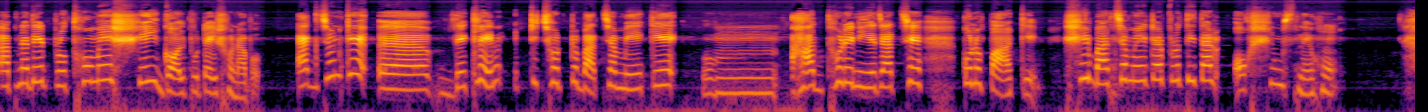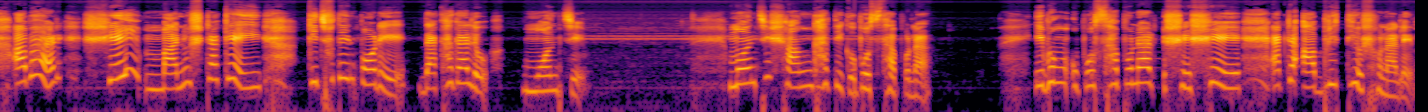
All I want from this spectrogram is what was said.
আপনাদের প্রথমে সেই গল্পটাই শোনাবো। একজনকে দেখলেন একটি ছোট্ট বাচ্চা মেয়েকে হাত ধরে নিয়ে যাচ্ছে কোনো পার্কে সেই বাচ্চা মেয়েটার প্রতি তার অসীম স্নেহ। আবার সেই মানুষটাকেই কিছুদিন পরে দেখা গেল মঞ্চে। মঞ্চে সাংঘাতিক উপস্থাপনা এবং উপস্থাপনার শেষে একটা আবৃত্তিও শোনালেন।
